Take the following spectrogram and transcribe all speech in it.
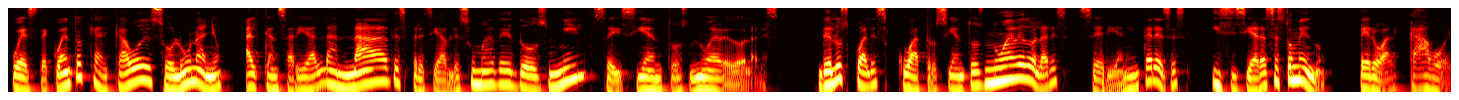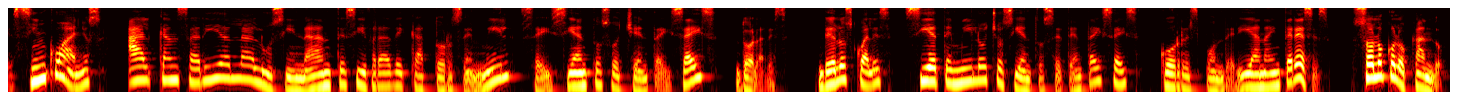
pues te cuento que al cabo de solo un año alcanzaría la nada despreciable suma de 2.609 dólares, de los cuales 409 dólares serían intereses y si hicieras esto mismo, pero al cabo de 5 años alcanzarías la alucinante cifra de 14.686 dólares, de los cuales 7.876 corresponderían a intereses, solo colocando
